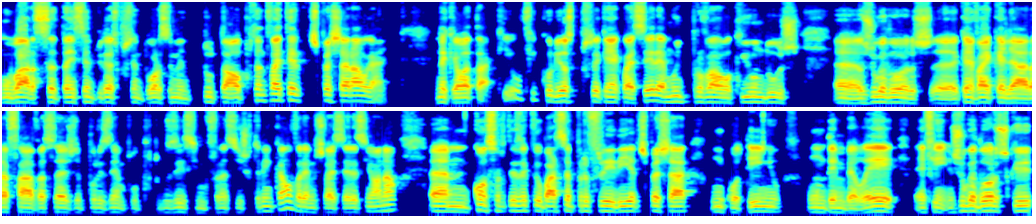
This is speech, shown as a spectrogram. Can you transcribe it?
o Barça tem 110% do orçamento total, portanto vai ter que despachar alguém naquele ataque. Eu fico curioso de perceber quem é que vai ser. É muito provável que um dos uh, jogadores, uh, quem vai calhar a fava, seja, por exemplo, o portuguesíssimo Francisco Trincão. Veremos se vai ser assim ou não. Um, com certeza que o Barça preferiria despachar um Coutinho, um Dembélé, enfim, jogadores que...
